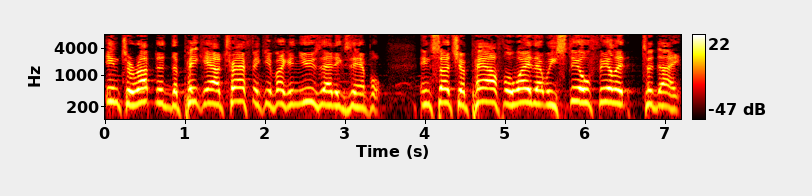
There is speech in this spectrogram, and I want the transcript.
interrupted the peak hour traffic, if I can use that example, in such a powerful way that we still feel it today.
